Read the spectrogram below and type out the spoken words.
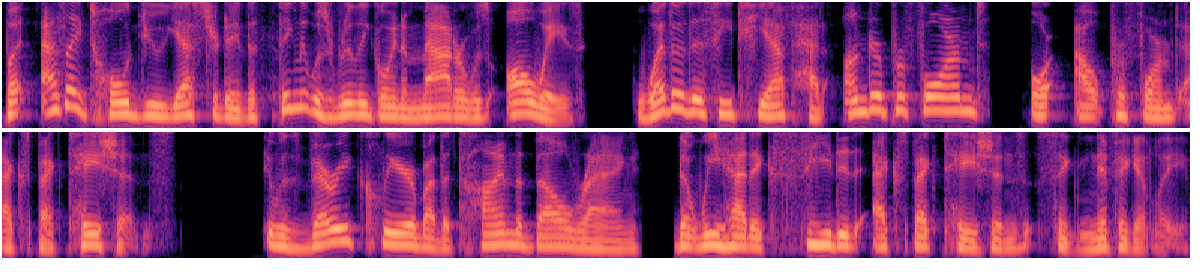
But as I told you yesterday, the thing that was really going to matter was always whether this ETF had underperformed or outperformed expectations it was very clear by the time the bell rang that we had exceeded expectations significantly.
